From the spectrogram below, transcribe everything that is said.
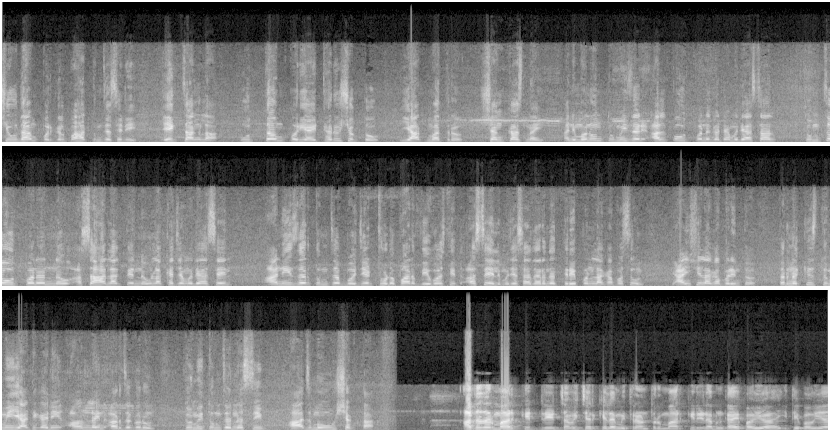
शिवधाम प्रकल्प हा तुमच्यासाठी एक चांगला उत्तम पर्याय ठरू शकतो. यात मात्र शंकाच नाही. आणि म्हणून तुम्ही जर अल्प उत्पन्न गटामध्ये असाल तुमचं उत्पन्न नऊ सहा लाख ते नऊ लाखाच्या मध्ये असेल आणि जर तुमचं बजेट थोडंफार व्यवस्थित असेल म्हणजे साधारणतः त्रेपन्न लाखापासून ऐंशी लाखापर्यंत तर नक्कीच तुम्ही या ठिकाणी ऑनलाईन अर्ज करून तुम्ही तुमचं नसीब आजमवू शकता. आता जर मार्केट रेटचा विचार केला मित्रांनो तर मार्केट रेट आपण काय पाहूया? इथे पाहूया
